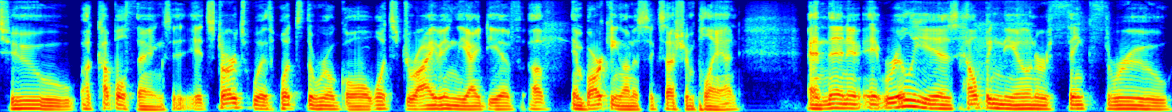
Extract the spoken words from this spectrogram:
to a couple things. It, it, starts with what's the real goal, what's driving the idea of, of embarking on a succession plan. And then it, it really is helping the owner think through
